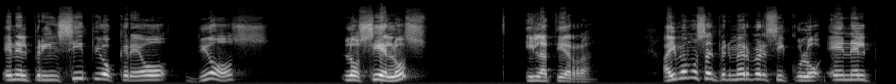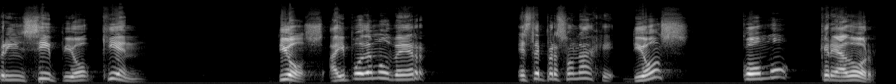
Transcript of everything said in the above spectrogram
En el principio creó Dios los cielos y la tierra. Ahí vemos el primer versículo. En el principio, ¿quién? Dios. Ahí podemos ver este personaje, Dios como creador.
